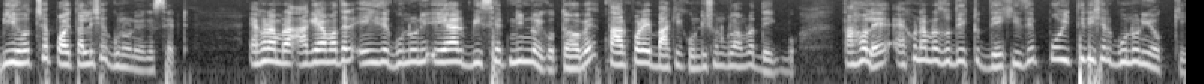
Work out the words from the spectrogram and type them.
বি হচ্ছে পঁয়তাল্লিশের গুণনীয়কের সেট এখন আমরা আগে আমাদের এই যে গুণনী এ আর বি সেট নির্ণয় করতে হবে, তারপরে বাকি কন্ডিশনগুলো আমরা দেখব। তাহলে এখন আমরা যদি একটু দেখি যে পঁয়ত্রিশের গুণনীয়ক কী?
